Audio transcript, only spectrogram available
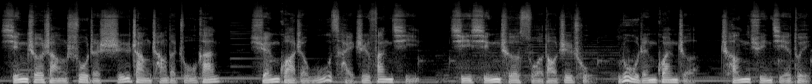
行车上竖着十丈长的竹竿，悬挂着五彩之幡旗，其行车所到之处，路人观者成群结队。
